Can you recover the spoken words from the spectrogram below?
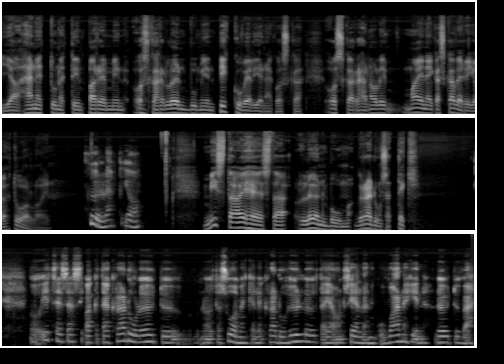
ja hänet tunnettiin paremmin Oskar Lönnbumin pikkuveljenä, koska Oskarhan oli maineikas kaveri jo tuolloin. Kyllä, joo. Mistä aiheesta Lönnbum gradunsa teki? No itse asiassa vaikka tämä gradu löytyy noilta suomen kielen graduhyllyltä ja on siellä niin kuin vanhin löytyvä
